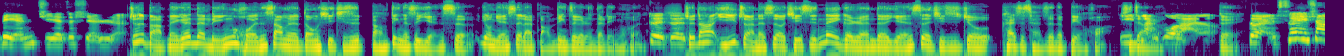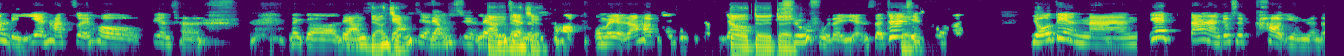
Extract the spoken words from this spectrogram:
连接这些人，就是把每个人的灵魂上面的东西，其实绑定的是颜色，用颜色来绑定这个人的灵魂。对对。所以当他移转的时候，其实那个人的颜色其实就开始产生了变化，移转过来了。对对，所以像李艳，她最后变成 那个两两两件两件两件的时候，我们也让她变成一个比较对对对舒服的颜色。就是其实我们。有点难，因为当然就是靠演员的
